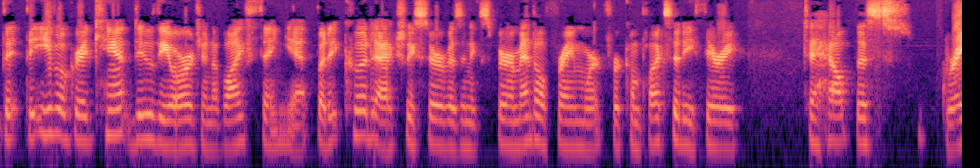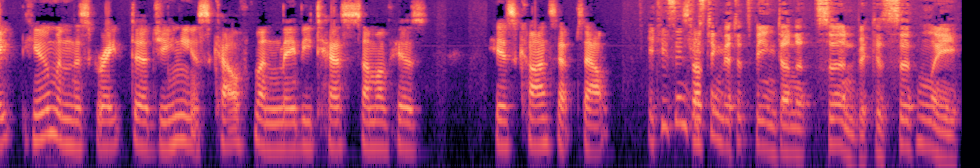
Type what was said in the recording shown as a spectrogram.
the, the EvoGrid can't do the origin of life thing yet, but it could actually serve as an experimental framework for complexity theory to help this great human, this great uh, genius Kauffman, maybe test some of his his concepts out. It is interesting so, that it's being done at CERN because certainly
